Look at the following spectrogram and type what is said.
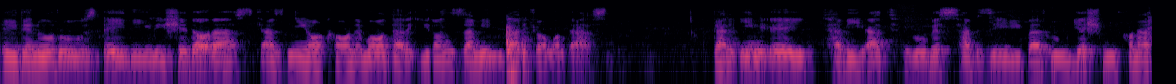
عید نوروز عیدی ریشهدار است که از نیاکان ما در ایران زمین برجا مانده است در این عید طبیعت رو به سبزی و رویش می کند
